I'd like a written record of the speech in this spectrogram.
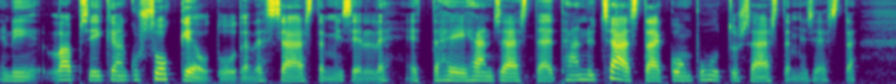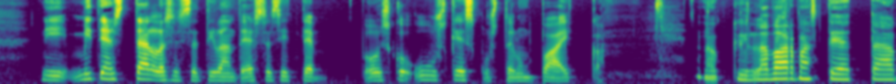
Eli lapsi ikään kuin sokeutuu tälle säästämiselle, että hei hän säästää, että hän nyt säästää, kun on puhuttu säästämisestä. Niin miten tällaisessa tilanteessa sitten, olisiko uusi keskustelun paikka? No kyllä varmasti, että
